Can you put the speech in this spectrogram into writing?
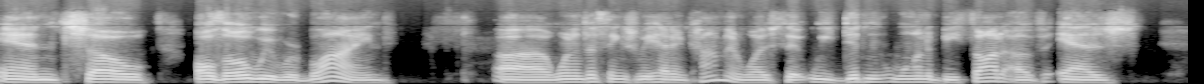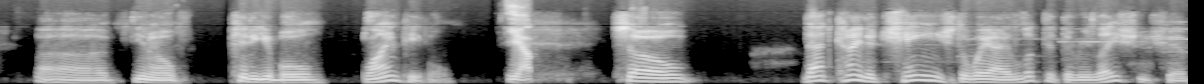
And so, although we were blind, uh, one of the things we had in common was that we didn't want to be thought of as, uh, you know, pitiable blind people. Yep. So that kind of changed the way I looked at the relationship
